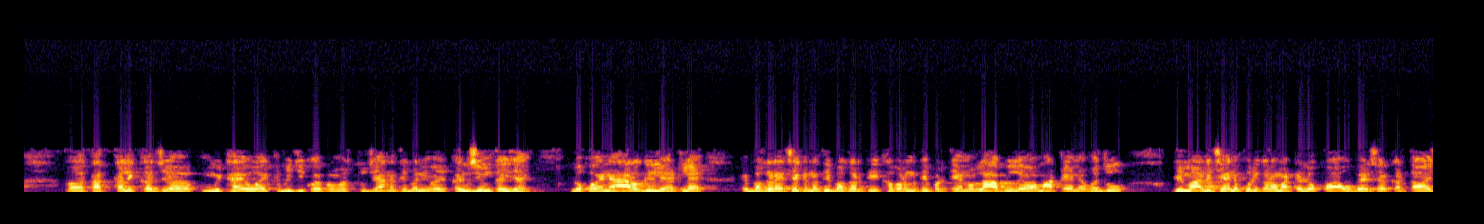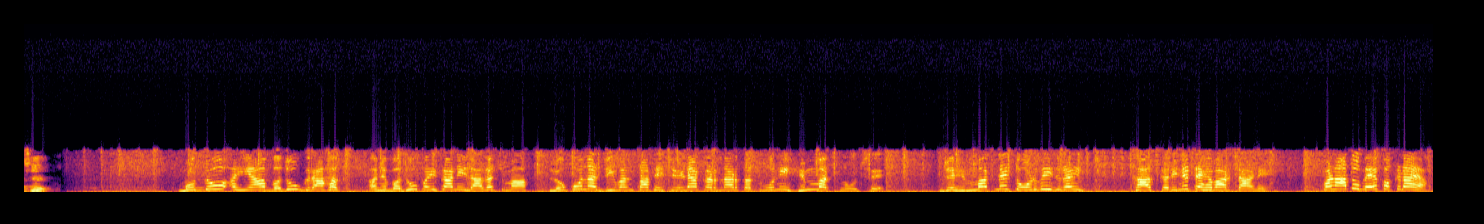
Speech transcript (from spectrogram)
તાત્કાલિક જ મીઠાઈ હોય કે બીજી કોઈ પણ વસ્તુ જ્યાં નથી બની હોય કન્ઝ્યુમ થઈ જાય. લોકો એને આરોગી લે એટલે એ બગડે છે કે નથી બગડતી, ખબર નથી પડતી. એનો લાભ લેવા માટે અને વધુ ડિમાન્ડ છે એને પૂરી કરવા માટે લોકો આવું ભેળસેળ કરતા હોય છે. મુદ્દો અહીંયા વધુ ગ્રાહક અને વધુ પૈસાની લાલચમાં લોકોના જીવન સાથે ચેડા કરનાર તત્વોની હિંમતનો છે. જે હિંમતને તોડવી જ રહી, ખાસ કરીને તહેવાર ટાણે. પણ આ તો બે પકડાયા.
